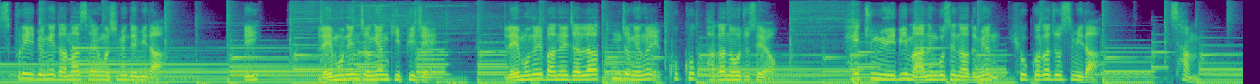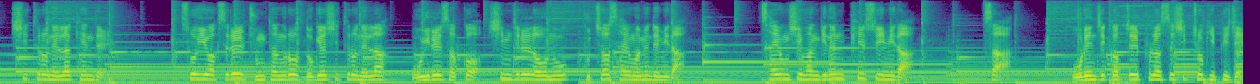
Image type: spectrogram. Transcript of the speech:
스프레이병에 담아 사용하시면 됩니다. 2. 레몬앤 정향 기피제 레몬을 반을 잘라 통정향을 콕콕 박아 넣어주세요. 해충 유입이 많은 곳에 놔두면 효과가 좋습니다. 3. 시트로넬라 캔들 소이 왁스를 중탕으로 녹여 시트로넬라 오일을 섞어 심지를 넣은 후 굳혀 사용하면 됩니다. 사용 시 환기는 필수입니다. 4. 오렌지 껍질 플러스 식초 기피제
